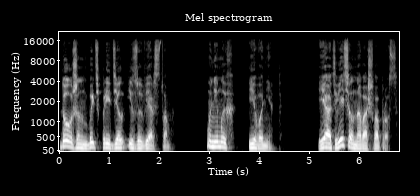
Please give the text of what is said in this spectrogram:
должен быть предел изуверством. У немых его нет. Я ответил на ваш вопрос.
